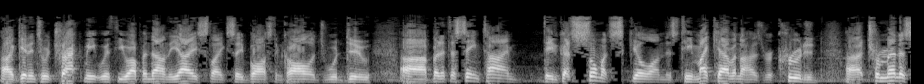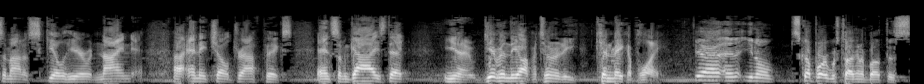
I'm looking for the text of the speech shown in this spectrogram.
uh, get into a track meet with you up and down the ice like say Boston College would do, uh, but at the same time they've got so much skill on this team. Mike Cavanaugh has recruited a tremendous amount of skill here with nine uh, NHL draft picks and some guys that you know, given the opportunity, can make a play. Yeah, and you know, Scott Borek was talking about this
